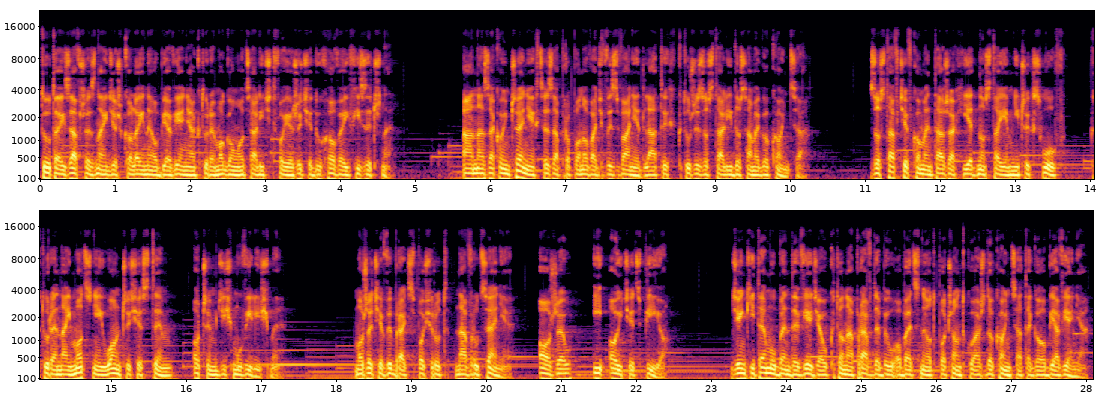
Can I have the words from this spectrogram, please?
Tutaj zawsze znajdziesz kolejne objawienia, które mogą ocalić Twoje życie duchowe i fizyczne. A na zakończenie chcę zaproponować wyzwanie dla tych, którzy zostali do samego końca. Zostawcie w komentarzach jedno z tajemniczych słów, które najmocniej łączy się z tym, o czym dziś mówiliśmy. Możecie wybrać spośród nawrócenie, orzeł i ojciec Pio. Dzięki temu będę wiedział, kto naprawdę był obecny od początku aż do końca tego objawienia.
